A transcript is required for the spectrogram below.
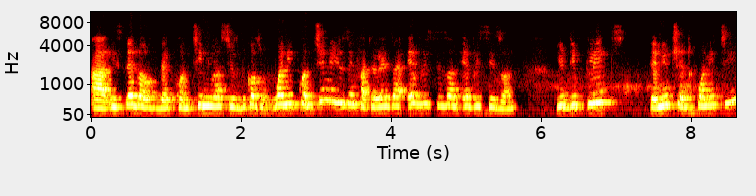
uh, instead of the continuous use. Because when you continue using fertilizer every season, every season, you deplete the nutrient quality,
